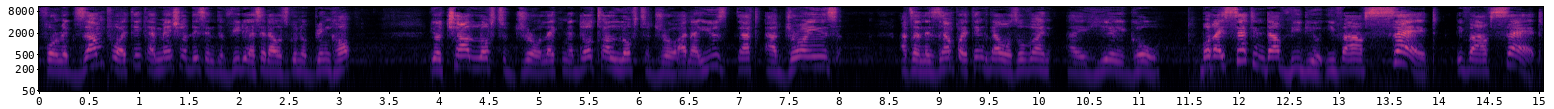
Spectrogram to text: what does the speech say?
For example, I think I mentioned this in the video I said I was going to bring up. Your child loves to draw, like my daughter loves to draw, and I use that our drawings as an example i think that was over a year ago. But i said in that video if i have said if i have said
